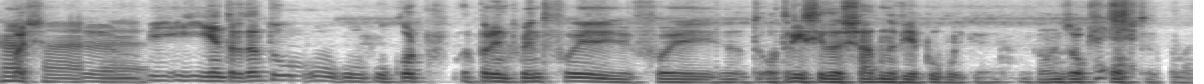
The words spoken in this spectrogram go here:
Pois, eh, e, e, entretanto o, o, corpo aparentemente foi, foi ou teria sido achado na via pública, pelo menos ao que consta também.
